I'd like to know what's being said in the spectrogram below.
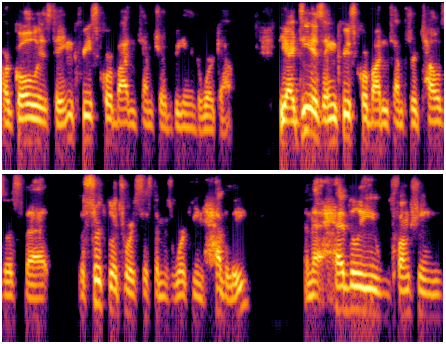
our goal is to increase core body temperature at the beginning of the workout. The idea is increased core body temperature tells us that the circulatory system is working heavily, and that heavily functioning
